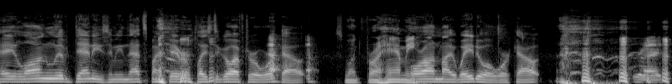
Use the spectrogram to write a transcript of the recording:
Hey, long live Denny's. I mean, that's my favorite place to go after a workout Just went for a hammy. or on my way to a workout. Right.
